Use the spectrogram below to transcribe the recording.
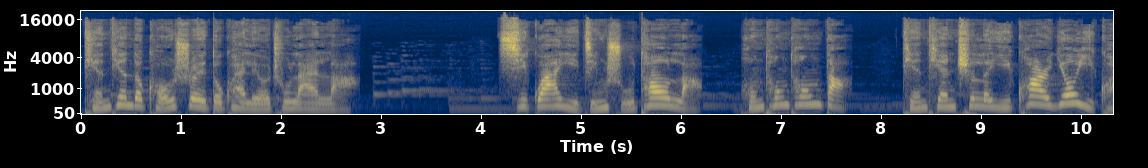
甜甜的口水都快流出来了。西瓜已经熟透了，红彤彤的。甜甜吃了一块又一块。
